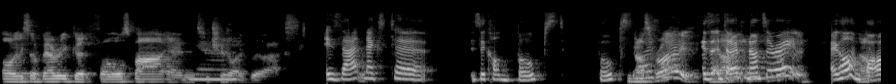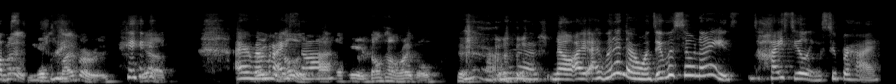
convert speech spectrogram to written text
Always a very good photo spot and yeah. to chill and relax. Is that next to, is it called Bobst? Bobst? That's right. Is it, did I pronounce it right? right? I call it Bob's. Right. Library. Yeah. I remember I saw your downtown rival. yeah, oh my gosh. No, I, I went in there once. It was so nice. High ceiling, super high.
